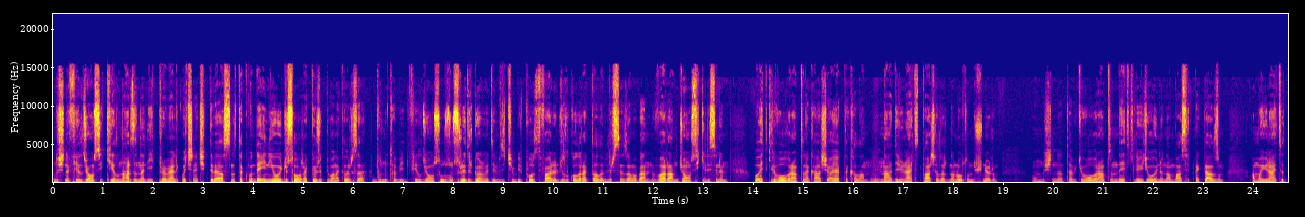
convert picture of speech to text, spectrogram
Bunun dışında Phil Jones 2 yılın ardından ilk Premier Lig maçına çıktı ve aslında takımında en iyi oyuncusu olarak gözüktü bana kalırsa. Bunu tabii Phil Jones'u uzun süredir görmediğimiz için bir pozitif ayrımcılık olarak da alabilirsiniz ama ben Varan Jones ikilisinin bu etkili Wolverhampton'a karşı ayakta kalan nadir United parçalarından olduğunu düşünüyorum. Onun dışında tabii ki Wolverhampton'ın da etkileyici oyunundan bahsetmek lazım. Ama United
